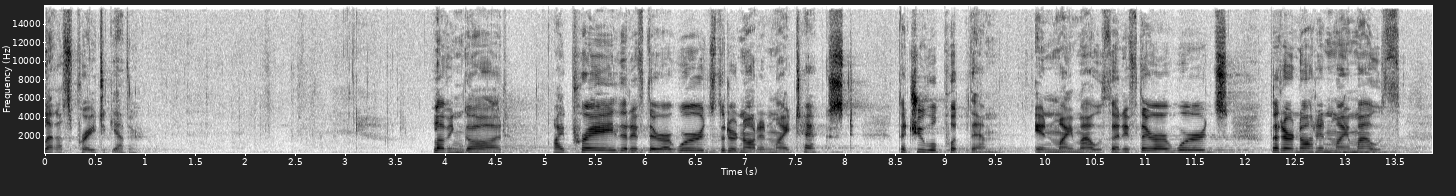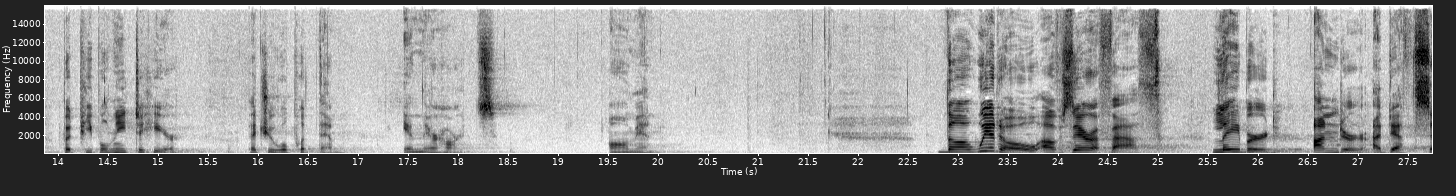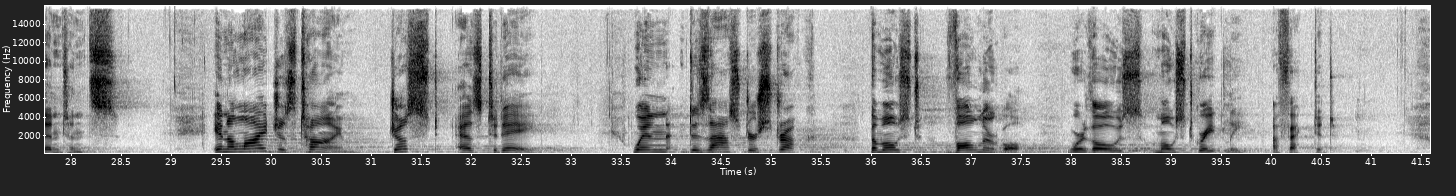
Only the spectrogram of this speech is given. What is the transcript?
Let us pray together. Loving God, I pray that if there are words that are not in my text, that you will put them in my mouth. And if there are words that are not in my mouth, but people need to hear, that you will put them in their hearts. Amen. The widow of Zarephath labored under a death sentence. In Elijah's time, just as today, when disaster struck, the most vulnerable were those most greatly affected.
